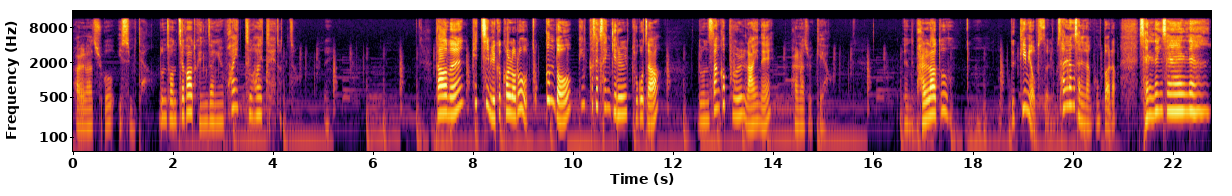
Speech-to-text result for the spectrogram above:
발라주고 있습니다. 눈 전체가 굉장히 화이트 화이트해졌죠. 네. 다음은 Peach Milk 컬러로 조금 더 핑크색 생기를 두고자 눈 쌍꺼풀 라인에 발라줄게요. 근데 발라도 느낌이 없어요. 살랑살랑 봄바람. 살랑살랑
